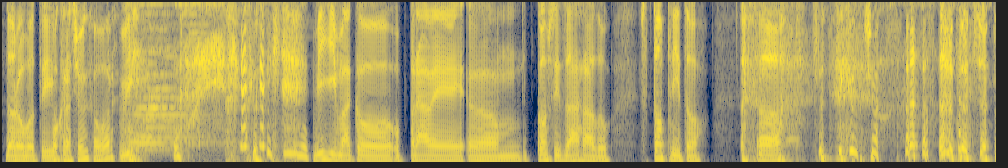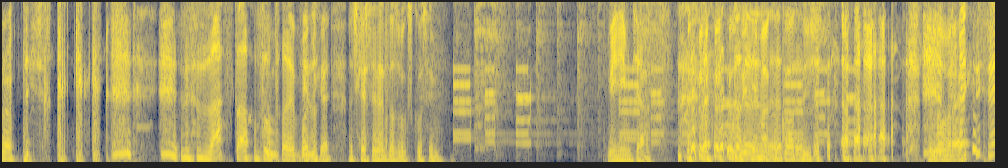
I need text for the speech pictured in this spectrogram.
do roboty. Pokračuj, hovor. Vi- Vidím, ako práve um, kosiť záhradu. Stopni to. Uh, to čo robíš? Zastav túto epizódu. Počkaj, počkaj, ešte tento zvuk skúsim. Vidím ťa. Vidím, ako kosíš. Dobre. takže,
